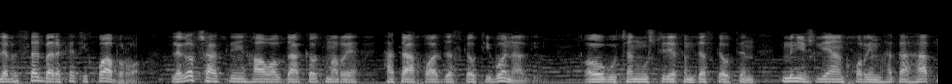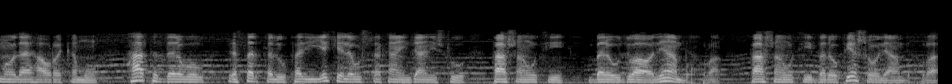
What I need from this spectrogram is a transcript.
لەبەسەر بەرەکەتی خوا بڕۆ لەگەڵ چاکترین هاوەڵدا کەوتمە ڕێ هەتا خوا دەستکەوتی بۆ ناردی ئەوە بوو چەند وشترێکم دەستکەوتن منیش لیان خوڕیم هەتا هاتمەوە لای هاوڕێکەم و هاتە دەرەوە و لەسەر کەلوپەلی یەکێ لە وشترەکانی دانیشت و پاشان وتی بەرەو دواوە لیان بخوڕە پاشان وتی بەرەو پێشەوە لیان بخوڕە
